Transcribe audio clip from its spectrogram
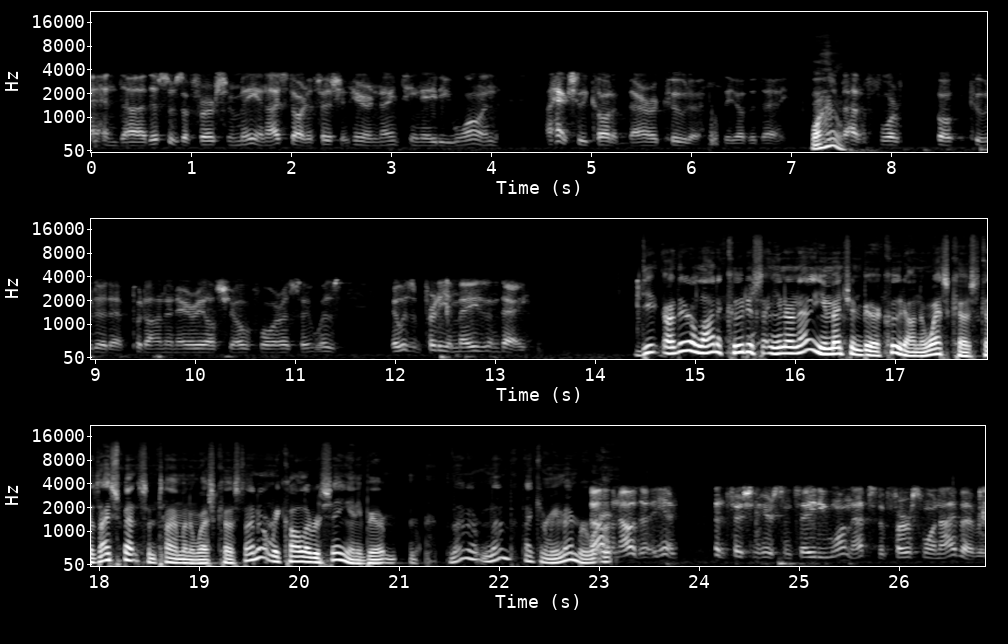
and uh, this was a first for me. And I started fishing here in 1981. I actually caught a barracuda the other day. It was Wow. about a four foot barracuda that put on an aerial show for us. It was it was a pretty amazing day. Do, are there a lot of kudas? You know, now that you mentioned barracuda on the West Coast, because I spent some time on the West Coast, I don't recall ever seeing any bear. Not, not that I can remember. No, no, the, yeah, I've been fishing here since '81. That's the first one I've ever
